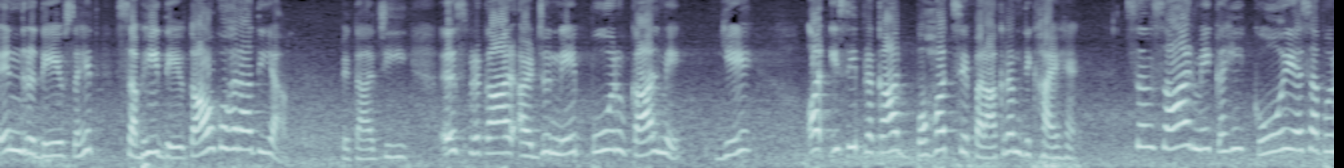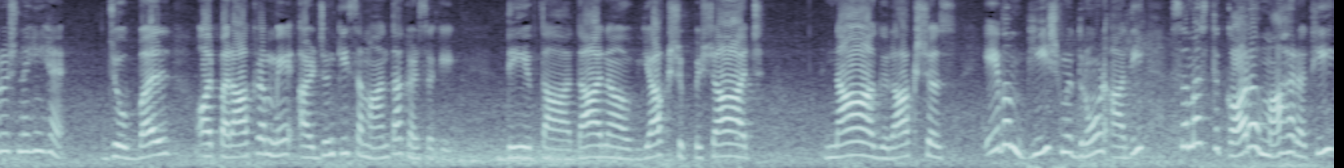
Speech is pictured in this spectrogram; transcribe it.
इंद्रदेव सहित सभी देवताओं को हरा दिया। पिताजी, इस प्रकार अर्जुन ने पूर्व काल में ये और इसी प्रकार बहुत से पराक्रम दिखाए हैं। संसार में कहीं कोई ऐसा पुरुष नहीं है, जो बल और पराक्रम में अर्जुन की समानता कर सके। देवता, दानव, यक्ष, पिशाच, नाग, राक्षस एवं भीष्म, द्रोण आदि समस्त कौरव महारथी,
